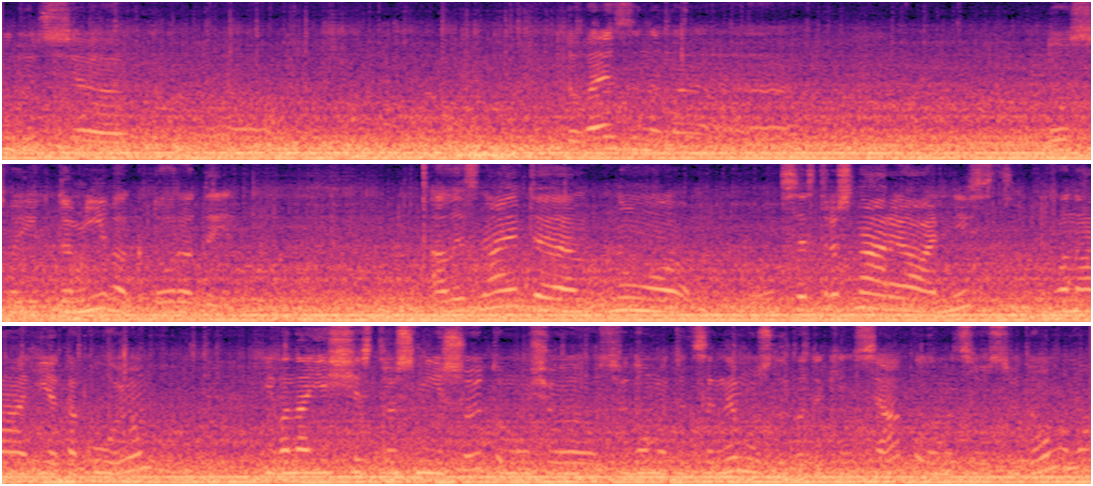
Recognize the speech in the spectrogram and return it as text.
будуть е, довезеними е, до своїх домівок, до родин. Але знаєте, ну це страшна реальність, вона є такою, і вона є ще страшнішою, тому що усвідомити це неможливо до кінця, коли ми це усвідомимо.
